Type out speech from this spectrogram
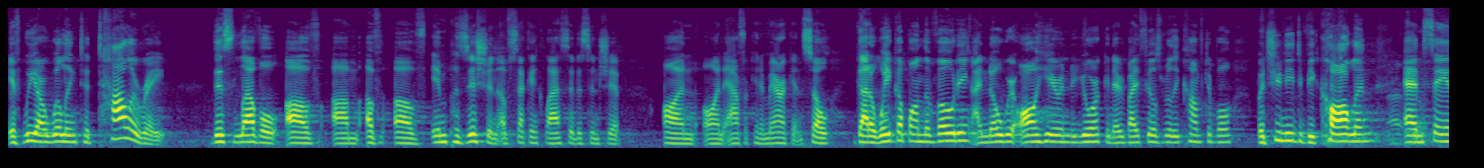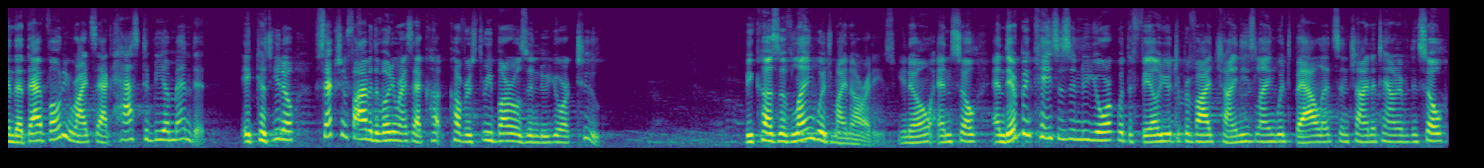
if we are willing to tolerate this level of, um, of, of imposition of second class citizenship on, on African Americans. So you got to wake up on the voting. I know we're all here in New York and everybody feels really comfortable, but you need to be calling and saying that that Voting Rights Act has to be amended. Because, you know, Section 5 of the Voting Rights Act co covers three boroughs in New York, too, because of language minorities, you know? And so, and there have been cases in New York with the failure to provide Chinese language ballots in Chinatown and everything. So,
